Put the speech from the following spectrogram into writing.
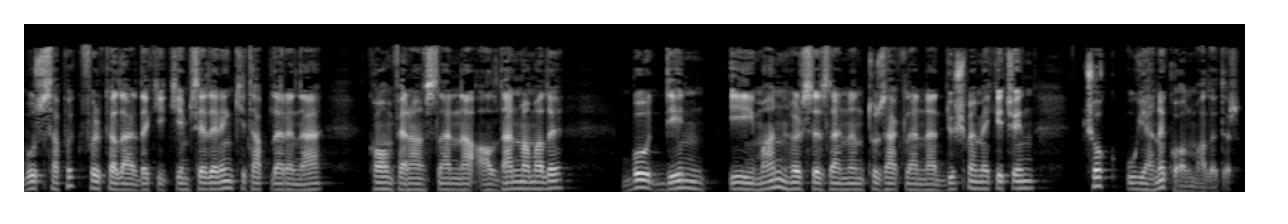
bu sapık fırkalardaki kimselerin kitaplarına, konferanslarına aldanmamalı, bu din, iman hırsızlarının tuzaklarına düşmemek için çok uyanık olmalıdır.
